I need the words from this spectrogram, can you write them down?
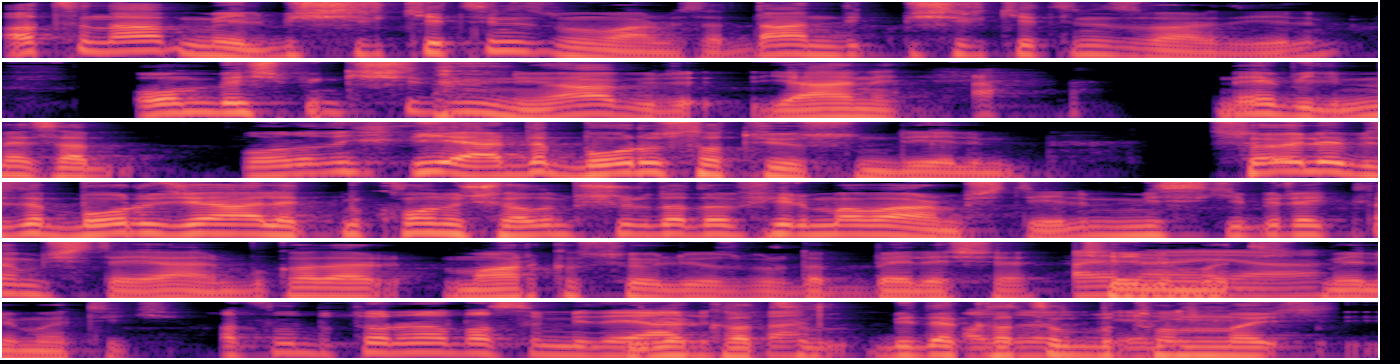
atın abi mail. Bir şirketiniz mi var mesela? Dandik bir şirketiniz var diyelim. 15 bin kişi dinliyor abi. Yani ne bileyim mesela bir yerde boru satıyorsun diyelim. Söyle bize boru cehalet mi konuşalım. Şurada da firma varmış diyelim. Mis gibi reklam işte yani. Bu kadar marka söylüyoruz burada beleşe. Aynen Kelimatik, ya. melimatik. Katıl butonuna basın bir de Bir ya de lütfen. katıl bir de Hazır katıl butonuna erişmiş.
